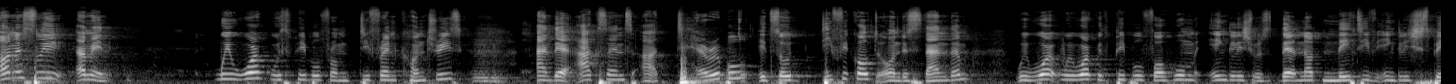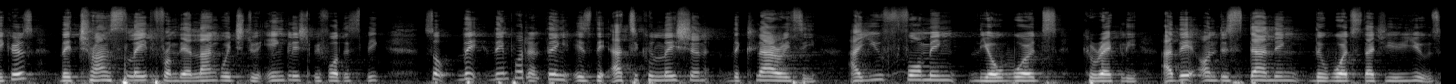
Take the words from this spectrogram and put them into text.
honestly, I mean, we work with people from different countries, mm -hmm. and their accents are terrible. It's so difficult to understand them. We work, we work with people for whom English was, they're not native English speakers. They translate from their language to English before they speak. So the, the important thing is the articulation, the clarity. Are you forming your words correctly? Are they understanding the words that you use?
